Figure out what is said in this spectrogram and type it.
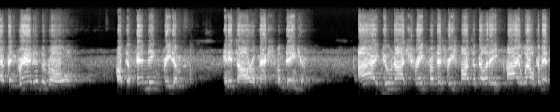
have been granted the role of defending freedom in its hour of maximum danger. I do not shrink from this responsibility. I welcome it.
